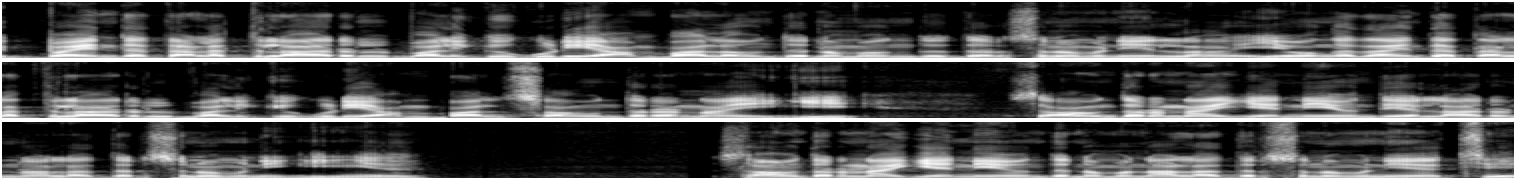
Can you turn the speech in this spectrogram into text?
இப்போ இந்த தளத்தில் அருள் பாலிக்கக்கூடிய அம்பாலை வந்து நம்ம வந்து தரிசனம் பண்ணிடலாம். இவங்க தான் இந்த தளத்தில் அருள் பாலிக்கக்கூடிய அம்பாள் சவுந்தரநாயகி. சவுந்தரநாயகி அண்ணியை வந்து எல்லாரும் நல்லா தரிசனம் பண்ணிக்கிங்க. சவுந்தரநாயகி அண்ணியை வந்து நம்ம நல்லா தரிசனம் பண்ணியாச்சு.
